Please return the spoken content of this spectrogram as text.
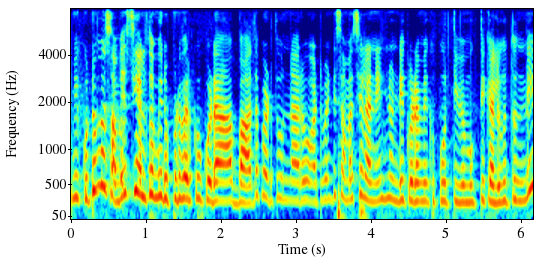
మీ కుటుంబ సమస్యలతో మీరు ఇప్పటి వరకు కూడా బాధపడుతూ ఉన్నారు. అటువంటి సమస్యలన్నింటి నుండి కూడా మీకు పూర్తి విముక్తి కలుగుతుంది.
